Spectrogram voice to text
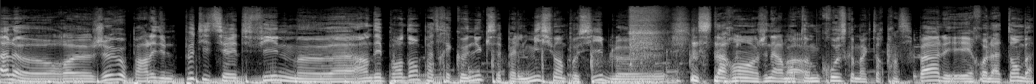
Alors, euh, je vais vous parler d'une petite série de films euh, indépendants, pas très connus, qui s'appelle Mission Impossible, euh, starrant généralement Wow. Tom Cruise comme acteur principal et, et relatant bah,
